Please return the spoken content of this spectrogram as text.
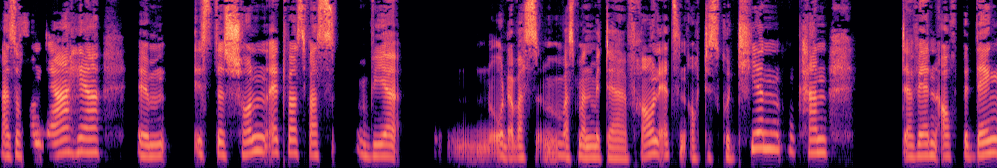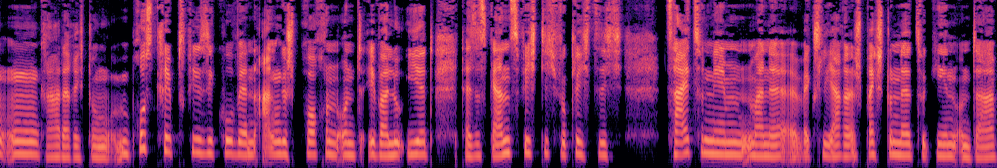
Also von daher ähm, ist das schon etwas, was wir oder was, was man mit der Frauenärztin auch diskutieren kann, da werden auch Bedenken, gerade Richtung Brustkrebsrisiko, werden angesprochen und evaluiert. Da ist es ganz wichtig, wirklich sich Zeit zu nehmen, meine Wechseljahre Sprechstunde zu gehen und da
